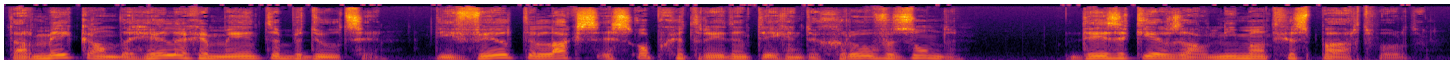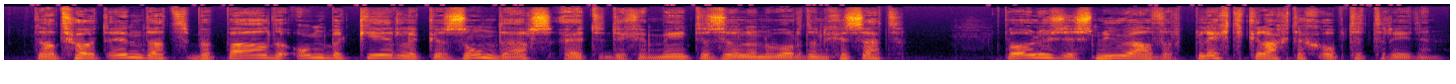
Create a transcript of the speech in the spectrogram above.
Daarmee kan de hele gemeente bedoeld zijn, die veel te laks is opgetreden tegen de grove zonden. Deze keer zal niemand gespaard worden. Dat houdt in dat bepaalde onbekeerlijke zondaars uit de gemeente zullen worden gezet. Paulus is nu al verplicht krachtig op te treden,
